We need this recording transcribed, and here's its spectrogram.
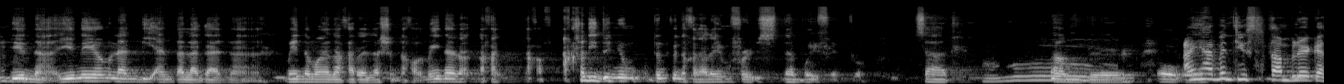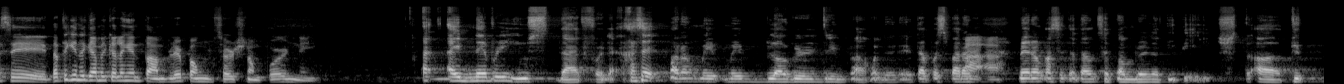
yun na. Yun na yung landian talaga na may na mga nakarelasyon ako. May na, naka, naka, actually, dun, yung, dun ko nakalala yung first na boyfriend ko sa Tumblr. Oo. I haven't used Tumblr kasi. Dati ginagamit ko lang yung Tumblr pang search ng porn eh. I- I've never used that for that. Kasi parang may may blogger dream pa ako noon eh. Tapos parang Ah, ah. meron kasi tatawag sa Tumblr na TTH. Uh, tit-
